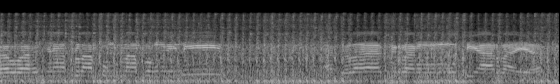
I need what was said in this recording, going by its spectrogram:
bawahnya pelampung pelampung ini adalah kerang mutiara ya.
